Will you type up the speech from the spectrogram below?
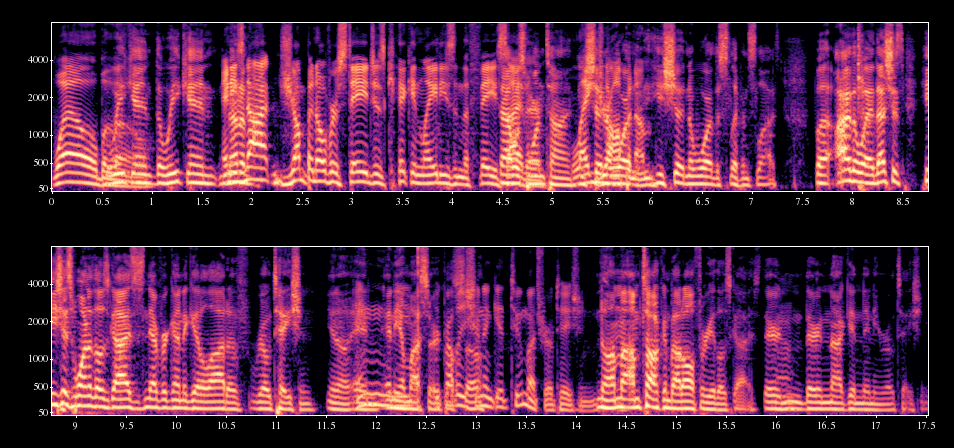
Well the Weeknd, the Weeknd, and he's of- not jumping over stages, kicking ladies in the face. That was one time. leg he shouldn't have dropping wore, them. He shouldn't have wore the slip and slides. But either way, that's just he's just one of those guys that's never going to get a lot of rotation, you know, in And any of my circles. Probably so- shouldn't get too much rotation. No, I'm I'm talking about all three of those guys. They're they're not getting any rotation.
